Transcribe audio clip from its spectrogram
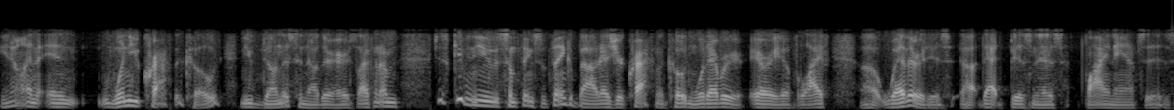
you know, and, and when you crack the code, and you've done this in other areas of life, and I'm just giving you some things to think about as you're cracking the code in whatever area of life, uh, whether it is uh, that business, finances,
